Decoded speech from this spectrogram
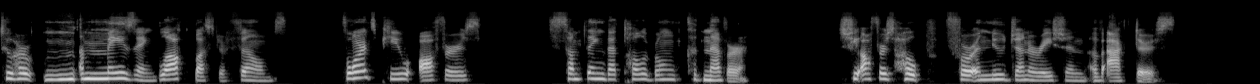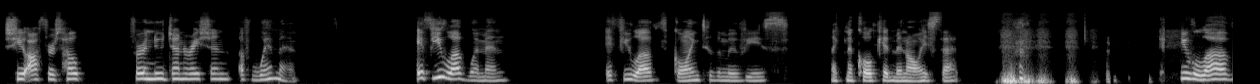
to her m- amazing blockbuster films. Florence Pugh offers something that Toblerone could never. She offers hope for a new generation of actors. She offers hope for a new generation of women. If you love women, if you love going to the movies, like Nicole Kidman always said, if you love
